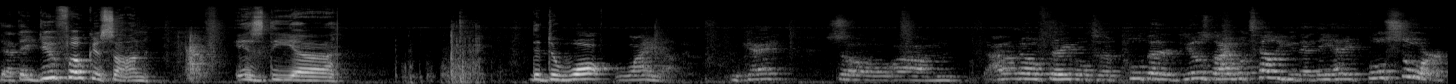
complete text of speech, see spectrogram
that they do focus on is the uh, the DeWalt lineup. Okay, so um, I don't know if they're able to pull better deals, but I will tell you that they had a full store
